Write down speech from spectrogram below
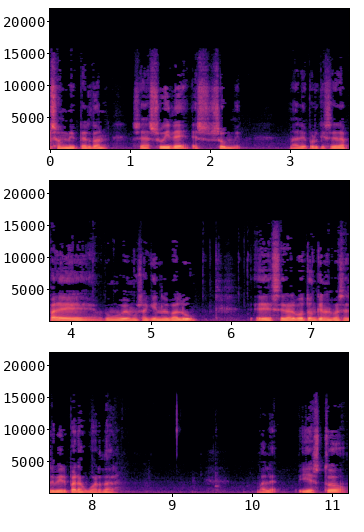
submit, perdón. O sea, su ID es submit, ¿vale? Porque será, eh, como vemos aquí en el value, eh, será el botón que nos va a servir para guardar, ¿vale? Y esto,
